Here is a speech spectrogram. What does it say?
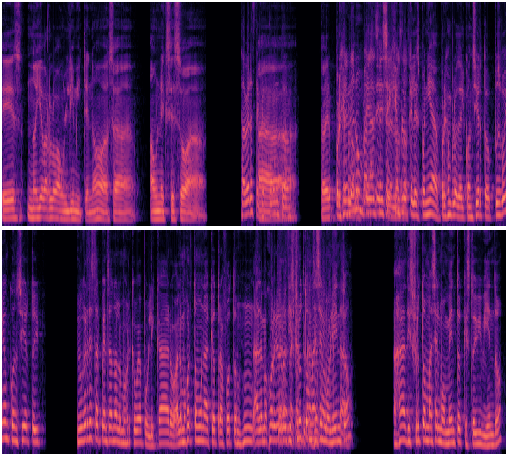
es no llevarlo a un límite, ¿no? O sea, a un exceso a, Saber hasta qué a- punto. saber, por ejemplo, un ese ejemplo que les ponía, por ejemplo, del concierto, pues voy a un concierto y en lugar de estar pensando a lo mejor que voy a publicar o a lo mejor tomo una que otra foto, A lo mejor pero disfruto más el favorita. momento. Ajá, disfruto más el momento que estoy viviendo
